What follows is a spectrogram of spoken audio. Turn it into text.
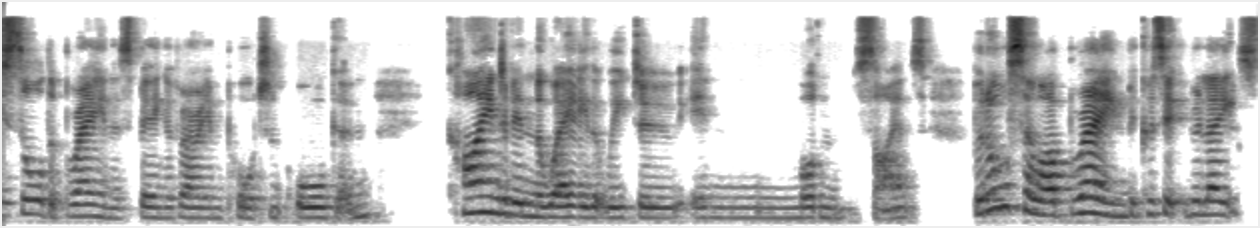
saw the brain as being a very important organ kind of in the way that we do in modern science, but also our brain because it relates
